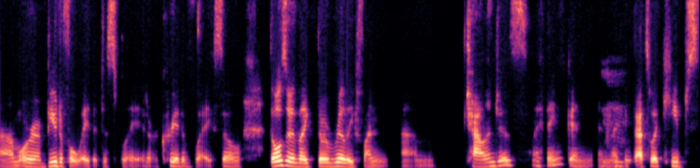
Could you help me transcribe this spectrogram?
um, or a beautiful way to display it or a creative way. So those are like the really fun um, challenges, I think. And, and mm-hmm. I think that's what keeps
